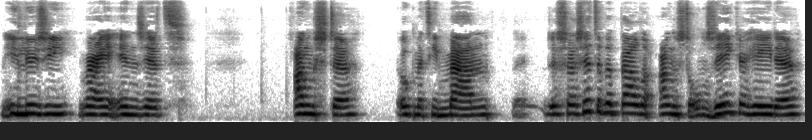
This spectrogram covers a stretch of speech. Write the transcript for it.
Een illusie waar je in zit. Angsten, ook met die maan. Dus er zitten bepaalde angsten, onzekerheden.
